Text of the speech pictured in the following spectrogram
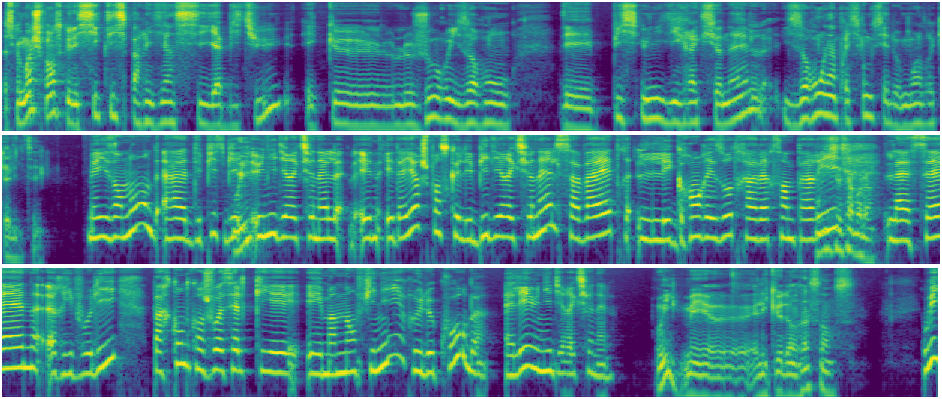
Parce que moi, je pense que les cyclistes parisiens s'y habituent et que le jour où ils auront des pistes unidirectionnelles, ils auront l'impression que c'est de moindre qualité. Mais ils en ont euh, des pistes Oui. unidirectionnelles. Et, et d'ailleurs, je pense que les bidirectionnelles, ça va être les grands réseaux traversant de Paris. Oui, c'est ça, voilà. la Seine, Rivoli. Par contre, quand je vois celle qui est, est maintenant finie, rue Le Courbe, elle est unidirectionnelle. Oui, mais euh, elle est que dans un sens. Oui,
